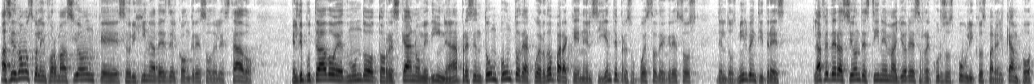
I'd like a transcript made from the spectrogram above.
Así es, vamos con la información que se origina desde el Congreso del Estado. El diputado Edmundo Torrescano Medina presentó un punto de acuerdo para que en el siguiente presupuesto de egresos del 2023 la federación destine mayores recursos públicos para el campo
